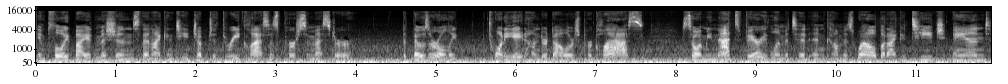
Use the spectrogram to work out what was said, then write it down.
employed by admissions, then I can teach up to three classes per semester. But those are only $2,800 per class. So, I mean, that's very limited income as well. But I could teach and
